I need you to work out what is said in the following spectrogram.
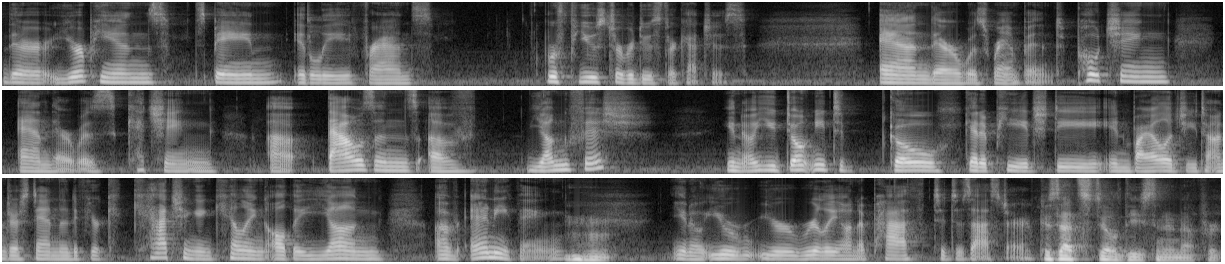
the Europeans, Spain, Italy, France, refused to reduce their catches. And there was rampant poaching, and there was catching uh, thousands of young fish. You know, you don't need to go get a PhD in biology to understand that if you're c- catching and killing all the young of anything, you know, you're you're really on a path to disaster. Because that's still decent enough for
